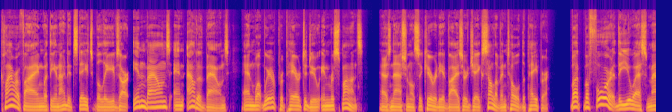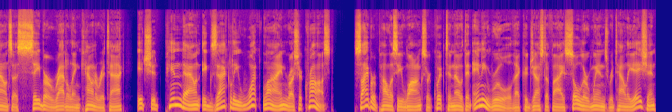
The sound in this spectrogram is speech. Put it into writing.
clarifying what the United States believes are inbounds and out of bounds and what we're prepared to do in response, as National Security Advisor Jake Sullivan told the paper. But before the U.S. mounts a saber rattling counterattack, it should pin down exactly what line Russia crossed. Cyber policy wonks are quick to note that any rule that could justify SolarWinds retaliation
